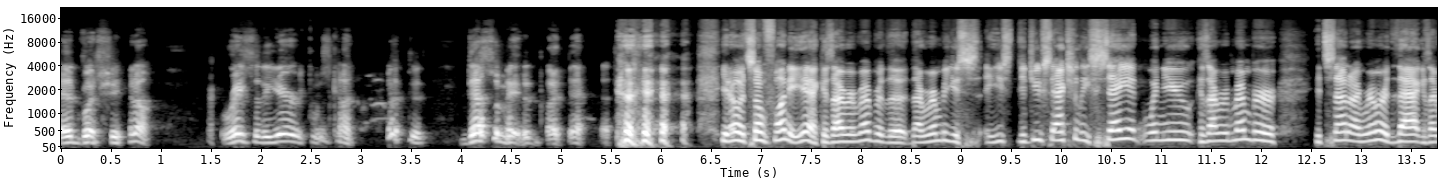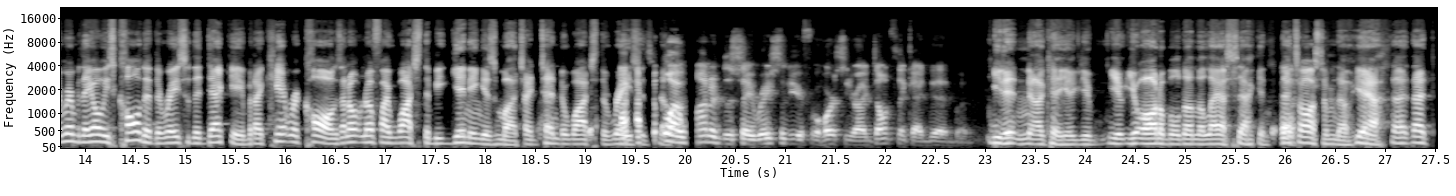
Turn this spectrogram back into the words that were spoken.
and but you know, race of the year was kind of decimated by that. you know, it's so funny, yeah, because I remember the I remember you, you did you actually say it when you because I remember it sounded I remember that because I remember they always called it the race of the decade, but I can't recall because I don't know if I watched the beginning as much. I tend to watch the race. I, itself. I wanted to say race of the year for horse year. I don't think I did, but you didn't. Okay, you you you audibled on the last second. That's awesome though. Yeah, that, that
